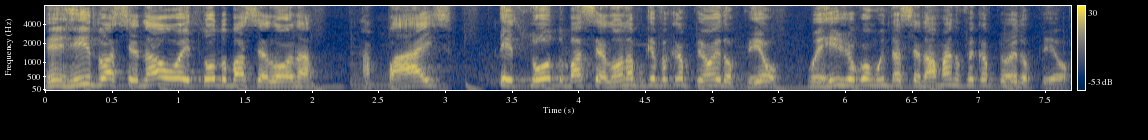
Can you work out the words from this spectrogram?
Henrique do Arsenal ou Heitor do Barcelona? Rapaz, Heitor do Barcelona porque foi campeão europeu. O Henrique jogou muito no Arsenal, mas não foi campeão europeu.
